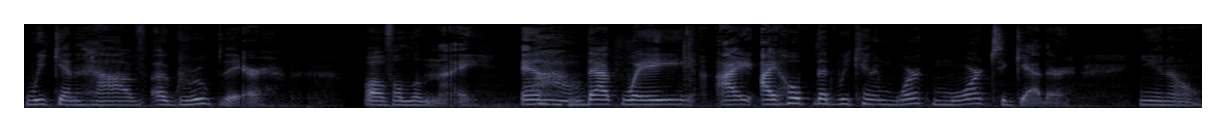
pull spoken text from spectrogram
we can have a group there of alumni. And that way, I, I hope that we can work more together, you know.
